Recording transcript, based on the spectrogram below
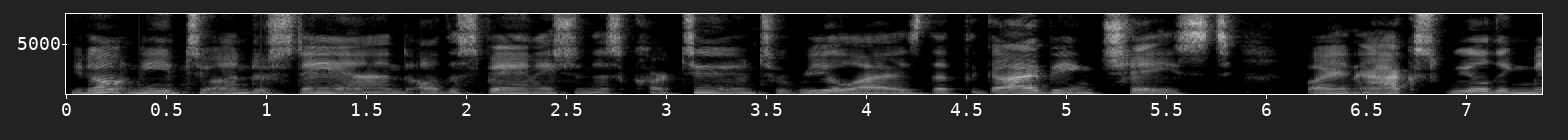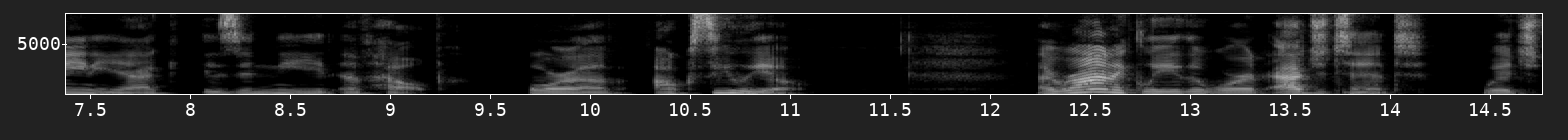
You don't need to understand all the Spanish in this cartoon to realize that the guy being chased by an axe wielding maniac is in need of help or of auxilio. Ironically, the word adjutant, which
